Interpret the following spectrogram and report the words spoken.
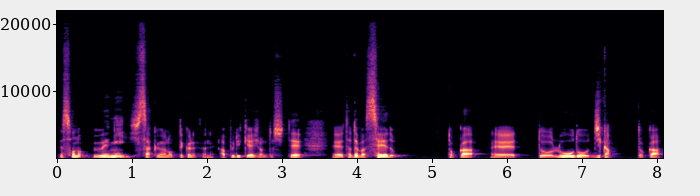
でその上に施策が乗ってくるんですよね。アプリケーションとして、えー、例えば制度とか、えー、っと、労働時間とか、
